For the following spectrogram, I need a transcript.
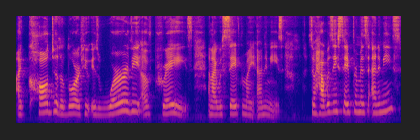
I called to the Lord who is worthy of praise, and I was saved from my enemies. So, how was he saved from his enemies?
